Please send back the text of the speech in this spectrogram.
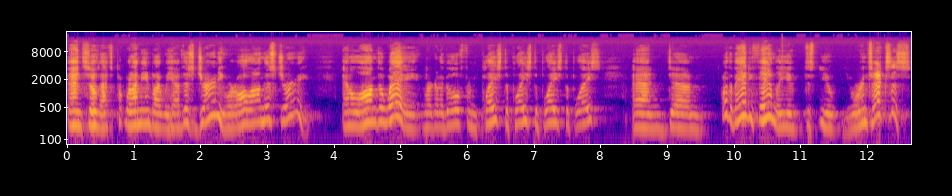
And so that's what I mean by we have this journey. We're all on this journey. And along the way, we're going to go from place to place to place to place. And, um, well, the Bandy family, you just, you, you were in Texas.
